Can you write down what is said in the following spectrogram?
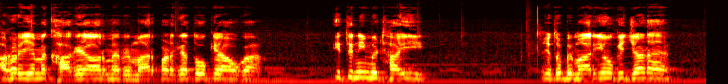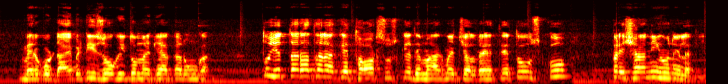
अगर ये मैं खा गया और मैं बीमार पड़ गया तो क्या होगा? इतनी मिठाई ये तो बीमारियों की जड़ है। मेरे को डायबिटीज़ होगी तो मैं क्या करूँगा? तो ये तरह तरह के थॉट्स उसके दिमाग में चल रहे थे तो उसको परेशानी होने लगी।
